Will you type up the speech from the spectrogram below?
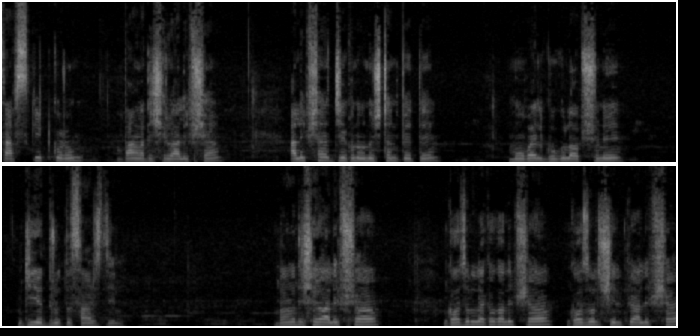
সাবস্ক্রাইব করুন, বাংলাদেশের আলিফ শাহ। আলিফ শাহ যে কোনো অনুষ্ঠান পেতে মোবাইল গুগল অপশনে গিয়ে দ্রুত সার্চ দিন। বাংলাদেশের আলিফ শাহ, গজল লেখক আলিফ শাহ, গজল শিল্পী আলিফ শাহ,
